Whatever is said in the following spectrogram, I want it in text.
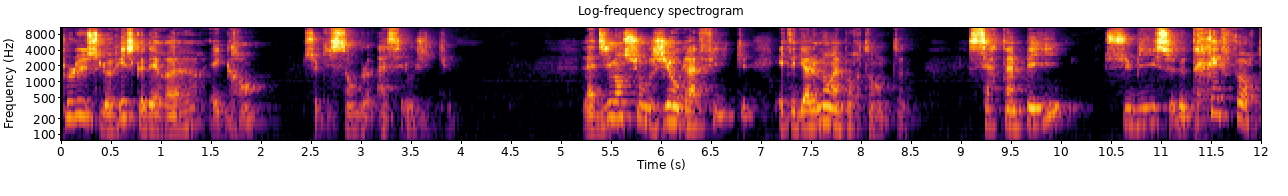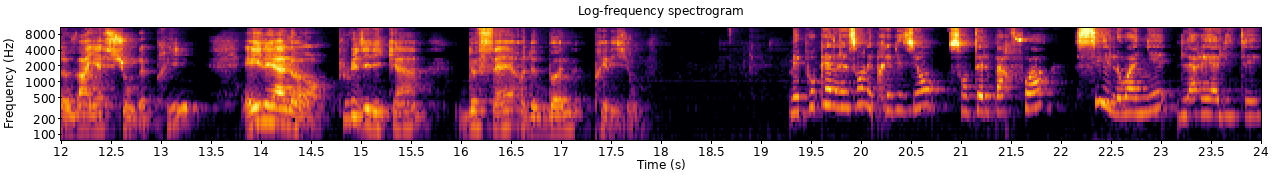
plus le risque d'erreur est grand, ce qui semble assez logique. La dimension géographique est également importante. Certains pays subissent de très fortes variations de prix et il est alors plus délicat de faire de bonnes prévisions. Mais pour quelles raisons les prévisions sont-elles parfois si éloigné de la réalité?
